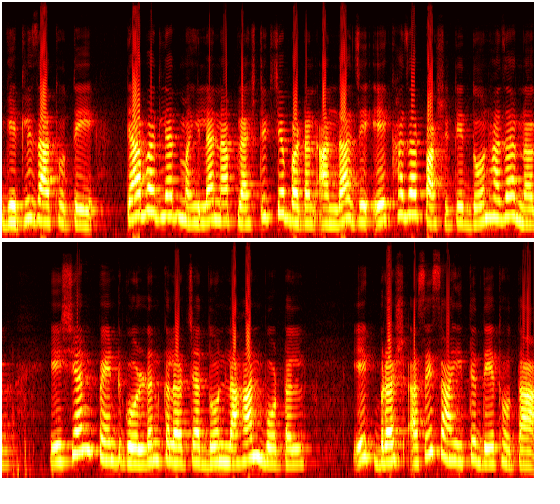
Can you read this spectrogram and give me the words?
घेतली जात होते. त्या बदल्यात महिलांना प्लॅस्टिकचे बटन अंदाजे एक हजार पाचशे ते दोन हजार नग एशियन पेंट गोल्डन कलरच्या दोन लहान बॉटल एक ब्रश असे साहित्य देत होता.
